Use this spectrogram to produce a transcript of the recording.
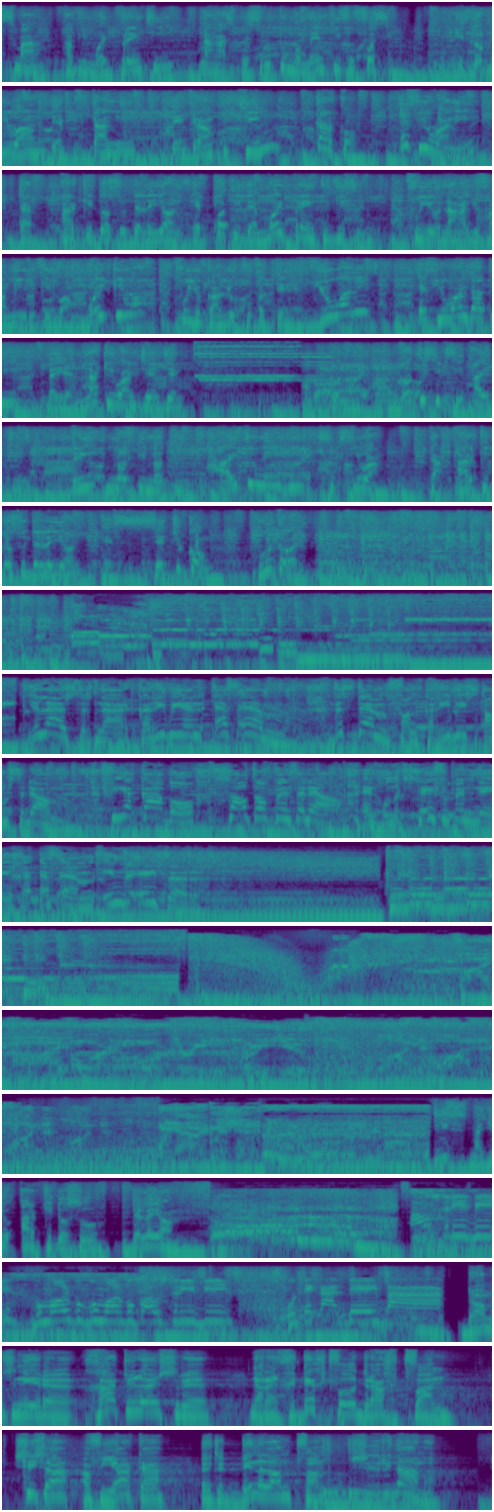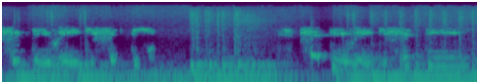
Alasma habi moi prenti nanga spesrutu momenti fu fosi. Di lobby wan, den pitani, den grand pitin, karko. If you wani, dat Arkidosu de Leon e poti den moi prenti gisi fu you nanga you family in wan moi kino, fu you kan luku ote. You wani? If you want dati, da ye naki wan jen jen kona noti 60 IT 3 noti noti IT negi 61. Da Arkidosu de Leon is Setjukong. Udori. Je luistert naar Caribbean FM, de stem van Caribisch Amsterdam. Via kabel salto.nl en 107.9 FM in de ether. Na you Arkidosu de Leon. Paus Ribi, gumorgo, gumorgo, Paus Ribi. Dames en heren, gaat u luisteren naar een gedichtvoordracht van Sisa Afiaka uit het binnenland van Suriname. Fetti uhegi fetti. Fetti uhegi fetti.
